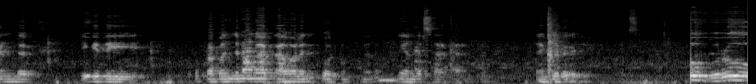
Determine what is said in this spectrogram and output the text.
అండ్ ఇది ఒక ప్రపంచంగా కావాలని కోరుకుంటున్నాను. మీ అందరి సహకారంతో. థ్యాంక్ యూ రవిజీ గురువు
